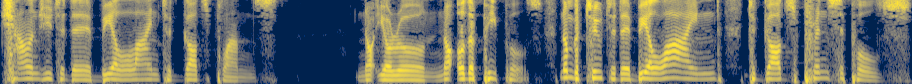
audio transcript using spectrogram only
challenge you today. Be aligned to God's plans, not your own, not other people's. Number two today, be aligned to God's principles.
